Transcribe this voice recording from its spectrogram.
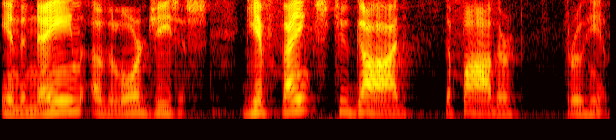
in the name of the Lord Jesus. Give thanks to God the Father through him.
